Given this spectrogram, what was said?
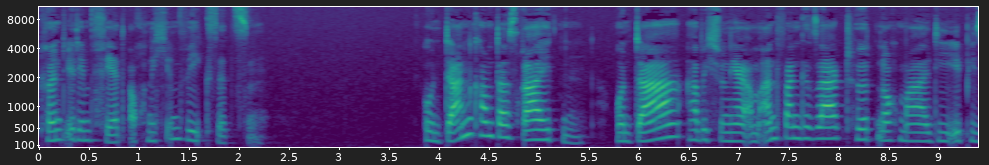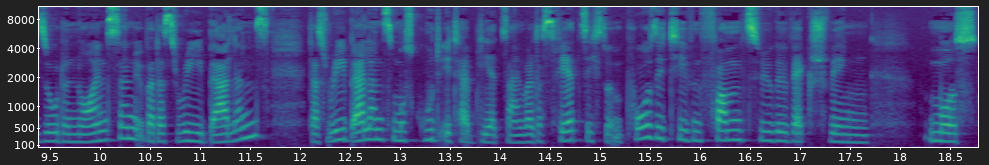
könnt ihr dem Pferd auch nicht im Weg sitzen. Und dann kommt das Reiten. Und da habe ich schon ja am Anfang gesagt, hört nochmal die Episode 19 über das Rebalance. Das Rebalance muss gut etabliert sein, weil das Pferd sich so im Positiven vom Zügel wegschwingen muss.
